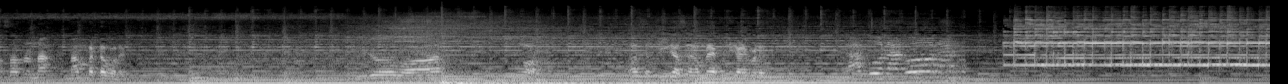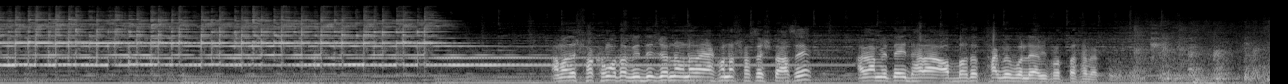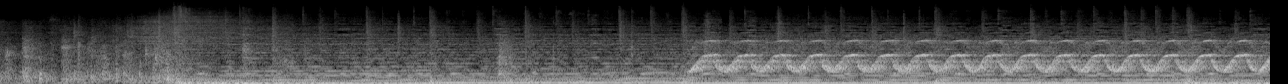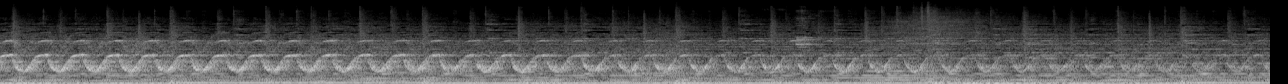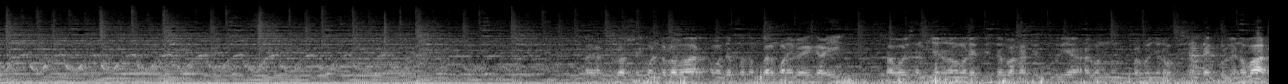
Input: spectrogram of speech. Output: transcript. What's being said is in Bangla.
আচ্ছা আপনার নাম্বারটা বলেন। জিরো ওয়ান ওয়ান আচ্ছা ঠিক আছে আমরা এখনই গাড়ি পাঠাচ্ছি আমাদের সক্ষমতা বৃদ্ধির জন্য ওনারা এখনও সচেষ্ট আছে। আগামীতে এই ধারা অব্যাহত থাকবে বলে আমি প্রত্যাশা ব্যক্ত করি রাজশাহী কন্ট্রোল ওভার আমাদের প্রথম কাল্পনিক গাড়ি সাবাই সানজিয়ার রহমানের নেতৃত্বে বাঘা তেতুরিয়া আগুন সর্বজন অফিসার ট্যাগ করলেন। ওভার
